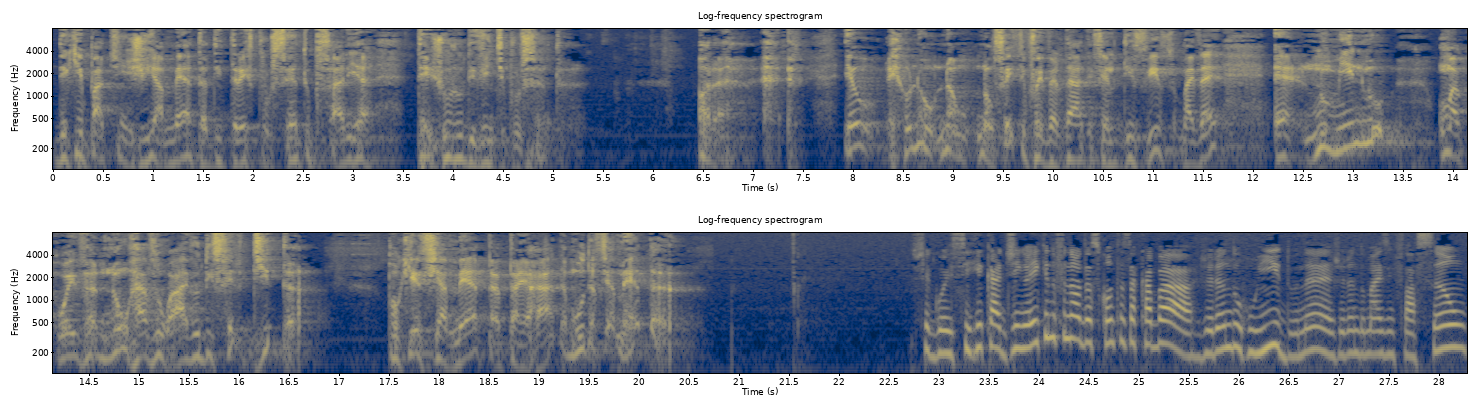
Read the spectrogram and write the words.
de que para atingir a meta de 3% precisaria ter juro de 20%. Ora, eu, eu não, não, não sei se foi verdade, se ele disse isso, mas é, é no mínimo, uma coisa não razoável de ser dita. Porque se a meta está errada, muda-se a meta. Chegou esse recadinho aí que no final das contas acaba gerando ruído, né? gerando mais inflação.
